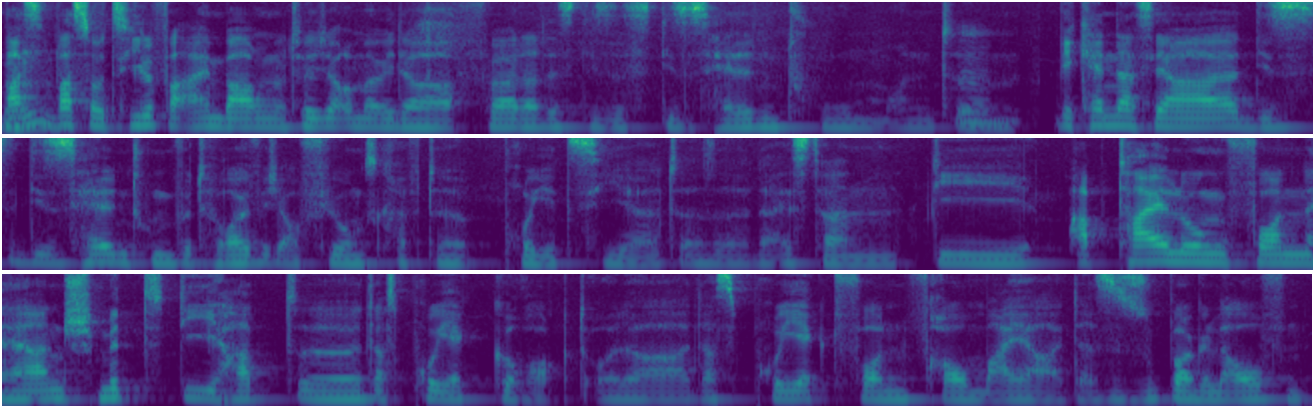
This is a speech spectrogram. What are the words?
Was, mhm. was so Zielvereinbarung natürlich auch immer wieder fördert, ist dieses, dieses Heldentum. Und mhm. ähm, wir kennen das ja, dieses, dieses Heldentum wird häufig auf Führungskräfte projiziert. Also da ist dann die Abteilung von Herrn Schmidt, die hat äh, das Projekt gerockt oder das Projekt von Frau Meier, das ist super gelaufen.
